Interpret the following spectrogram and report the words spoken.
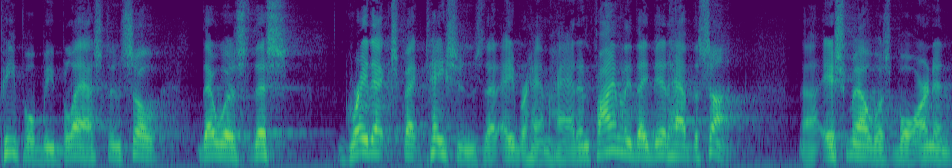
people be blessed. And so there was this great expectations that Abraham had. And finally, they did have the son. Uh, Ishmael was born, and,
